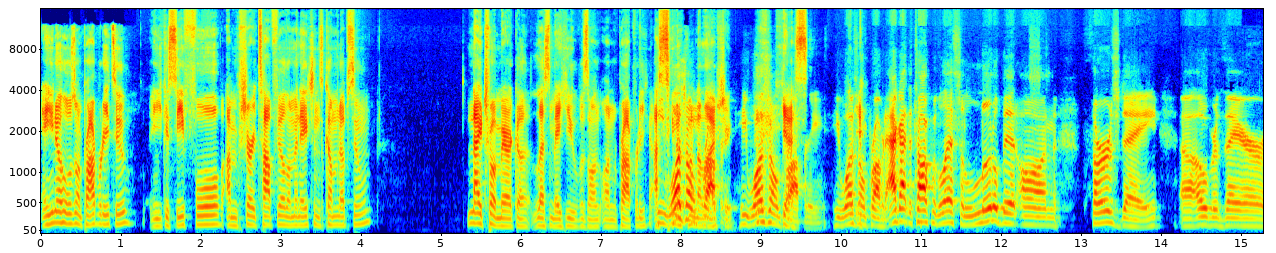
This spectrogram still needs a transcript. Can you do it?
And you know who's on property too? And you can see full. I'm sure top fuel eliminations coming up soon. Nitro America, Les Mayhew was on, on the property. I he was on, on property. He was on yes. property. He was yeah. on property. I got to talk with Les a little bit on Thursday uh, over there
